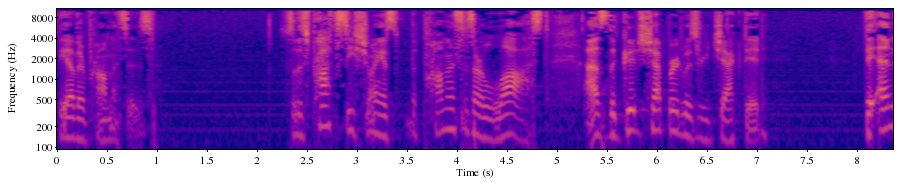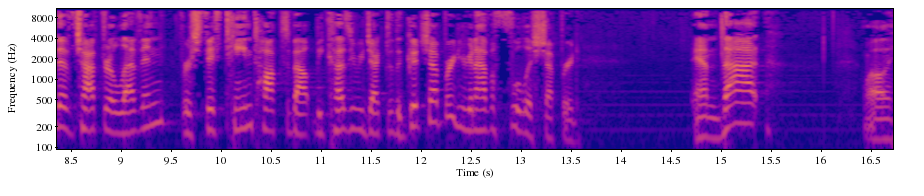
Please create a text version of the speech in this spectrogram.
the other promises. So, this prophecy showing us the promises are lost as the Good Shepherd was rejected. The end of chapter 11, verse 15, talks about because you rejected the Good Shepherd, you're going to have a foolish shepherd. And that well,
